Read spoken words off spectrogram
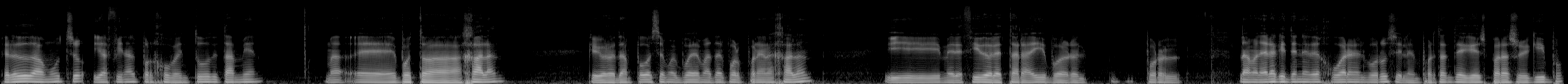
pero he dudado mucho y al final por juventud también eh, he puesto a Haaland, que creo que tampoco se me puede matar por poner a Haaland y merecido el estar ahí por el, por la manera que tiene de jugar en el Borussia y lo importante que es para su equipo.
